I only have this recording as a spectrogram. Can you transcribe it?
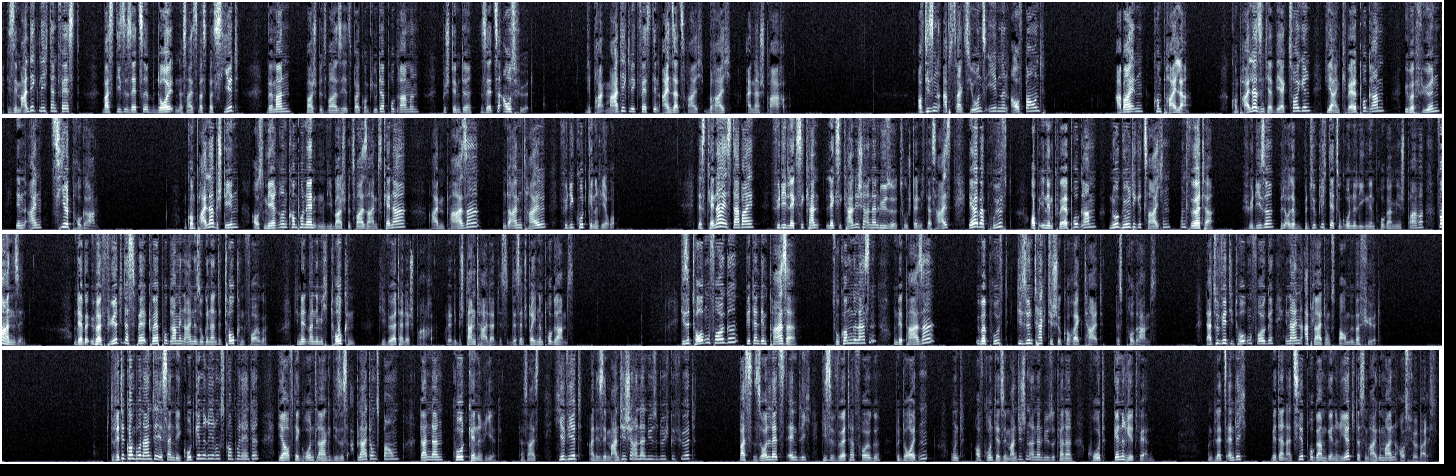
Die Semantik legt dann fest, was diese Sätze bedeuten. Das heißt, was passiert, wenn man beispielsweise jetzt bei Computerprogrammen bestimmte Sätze ausführt. Die Pragmatik legt fest den Einsatzbereich einer Sprache. Auf diesen Abstraktionsebenen aufbauend arbeiten Compiler. Compiler sind ja Werkzeuge, die ein Quellprogramm überführen in ein Zielprogramm. Und Compiler bestehen aus mehreren Komponenten, wie beispielsweise einem Scanner, einem Parser und einem Teil für die Codegenerierung. Der Scanner ist dabei für die lexikal lexikalische Analyse zuständig. Das heißt, er überprüft, ob in dem Quellprogramm nur gültige Zeichen und Wörter für diese oder bezüglich der zugrunde liegenden Programmiersprache vorhanden sind. Und er überführt das Quellprogramm in eine sogenannte Token-Folge. Die nennt man nämlich Token, die Wörter der Sprache oder die Bestandteile des, des entsprechenden Programms. Diese Tokenfolge wird dann dem Parser zukommen gelassen und der Parser überprüft die syntaktische Korrektheit des Programms. Dazu wird die Tokenfolge in einen Ableitungsbaum überführt. Die dritte Komponente ist dann die Codegenerierungskomponente, die auf der Grundlage dieses Ableitungsbaums dann dann Code generiert. Das heißt, hier wird eine semantische Analyse durchgeführt. Was soll letztendlich diese Wörterfolge bedeuten? Und aufgrund der semantischen Analyse kann dann Code generiert werden. Und letztendlich wird dann ein Zielprogramm generiert, das im Allgemeinen ausführbar ist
